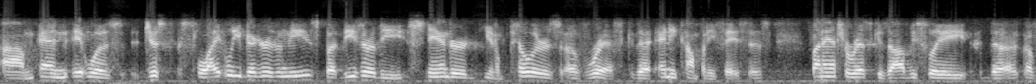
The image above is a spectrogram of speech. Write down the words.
Um, and it was just slightly bigger than these, but these are the standard, you know, pillars of risk that any company faces. Financial risk is obviously the, of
